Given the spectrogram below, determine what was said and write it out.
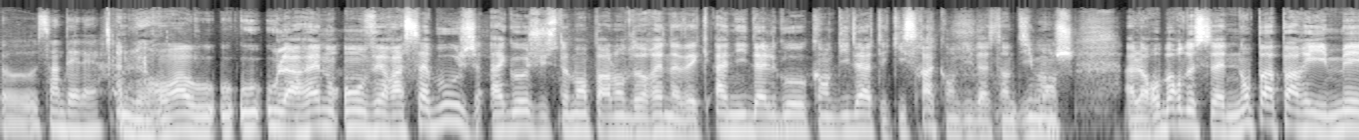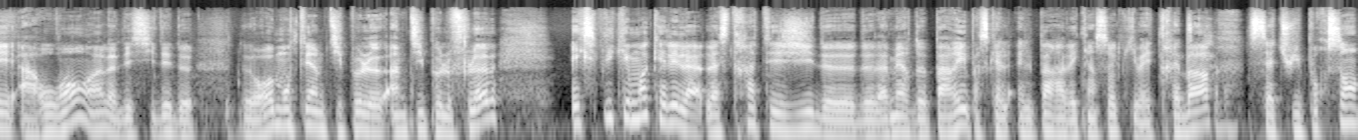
euh, au sein des LR. Le roi ou, ou, ou, la reine, on verra. Ça bouge à gauche justement. Parlons de reine avec Anne Hidalgo, candidate et qui sera candidate un dimanche. Alors au bord de Seine, non pas à Paris mais à Rouen. Hein, elle a décidé de remonter un petit peu le, un petit peu le fleuve. Expliquez-moi quelle est la, la stratégie de, de, la maire de Paris, parce qu'elle elle part avec un solde qui va être très bas, 7-8%.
